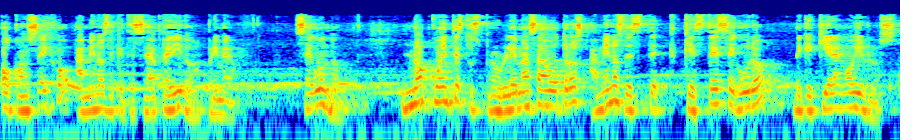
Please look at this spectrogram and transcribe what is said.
o consejo a menos de que te sea pedido, primero. Segundo, no cuentes tus problemas a otros a menos de este- que estés seguro de que quieran oírlos.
